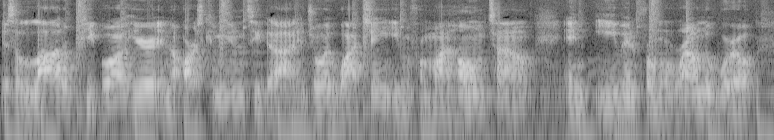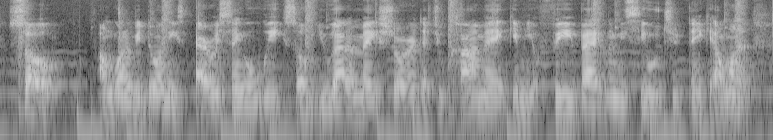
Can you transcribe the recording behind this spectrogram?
there's a lot of people out here in the arts community that I enjoy watching, even from my hometown and even from around the world. So I'm going to be doing these every single week. So you got to make sure that you comment, give me your feedback. Let me see what you think. I want to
